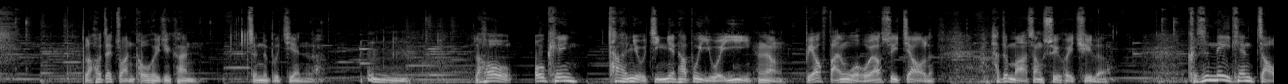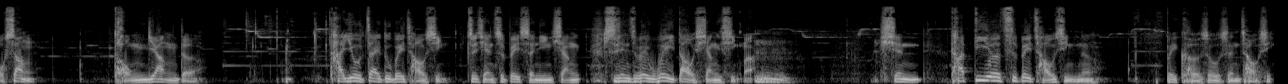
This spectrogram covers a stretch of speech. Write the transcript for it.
然后再转头回去看，真的不见了。嗯，然后 OK，他很有经验，他不以为意，他讲不要烦我，我要睡觉了，他就马上睡回去了。可是那天早上，同样的。他又再度被吵醒，之前是被声音相，之前是被味道相醒嘛。嗯。现他第二次被吵醒呢，被咳嗽声吵醒。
